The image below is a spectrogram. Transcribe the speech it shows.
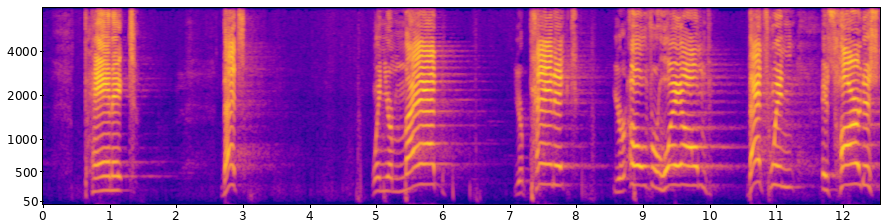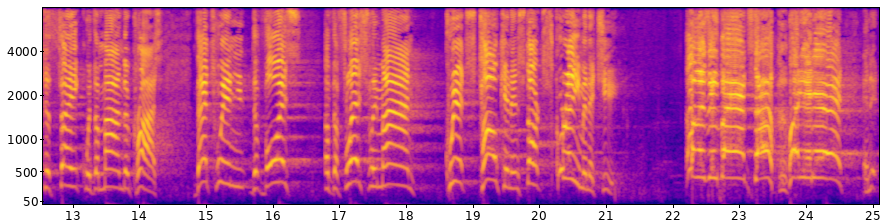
panicked. That's when you're mad, you're panicked, you're overwhelmed. That's when it's hardest to think with the mind of Christ. That's when the voice of the fleshly mind quits talking and starts screaming at you. Oh, this is bad stuff. What are you doing? And it,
